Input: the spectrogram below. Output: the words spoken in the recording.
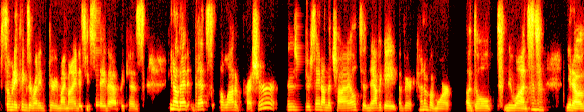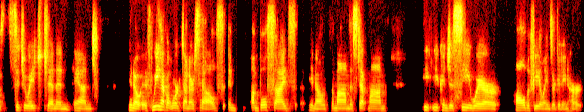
so many things are running through my mind as you say that because you know that that's a lot of pressure as you're saying on the child to navigate a very kind of a more adult nuanced mm-hmm. you know situation and and you know if we haven't worked on ourselves and on both sides, you know, the mom, the stepmom, you, you can just see where all the feelings are getting hurt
